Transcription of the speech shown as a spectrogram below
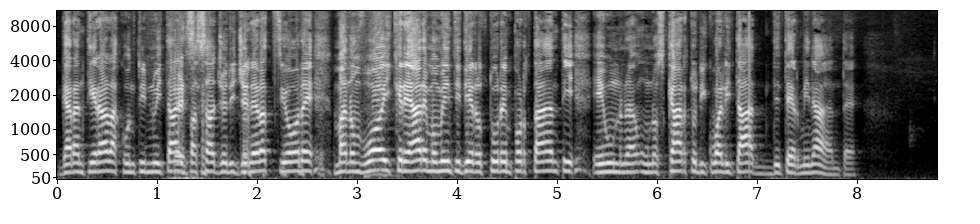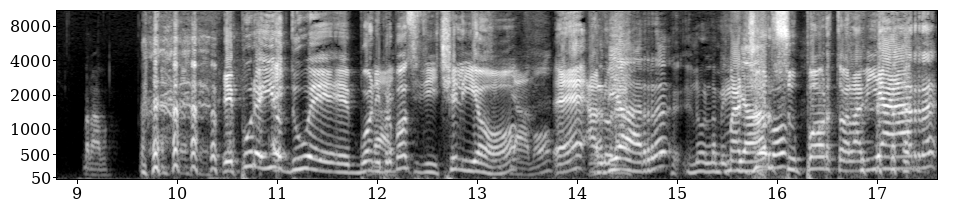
garantirà la continuità e il passaggio di generazione, ma non vuoi creare momenti di rottura importanti e un- uno scarto di qualità determinante. Bravo. Eppure io due eh, buoni Vai. propositi ce li ho. Eh, La allora, VR non la mettiamo. maggior supporto alla VR.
